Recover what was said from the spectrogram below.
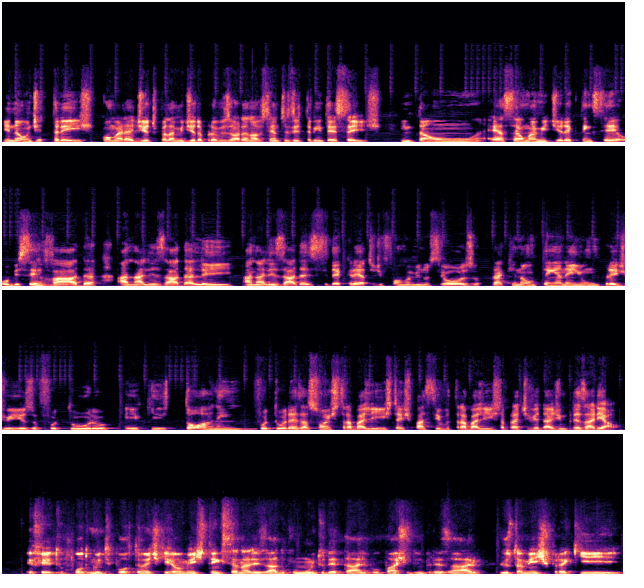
e não de três, como era dito pela medida provisória 936. Então, essa é uma medida que tem que ser observada, analisada a lei, analisada esse decreto de forma minuciosa, para que não tenha nenhum prejuízo futuro e que tornem futuras ações trabalhistas passivo trabalhista para atividade empresarial. Perfeito, um ponto muito importante que realmente tem que ser analisado com muito detalhe por parte do empresário, justamente para que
